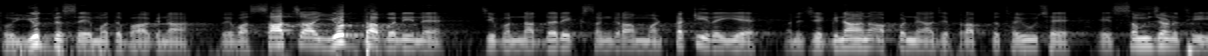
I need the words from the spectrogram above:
તો યુદ્ધ સે મત ભાગના તો એવા સાચા યોદ્ધા બનીને જીવનના દરેક સંગ્રામમાં ટકી રહીએ અને જે જ્ઞાન આપણને આજે પ્રાપ્ત થયું છે એ સમજણથી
